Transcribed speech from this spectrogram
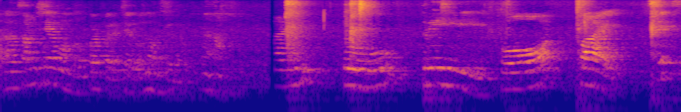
ആ, സംശയമൊന്നും കുഴപ്പമില്ല ചെയ്തു ഒന്നും ചെയ്തു one two three four five six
